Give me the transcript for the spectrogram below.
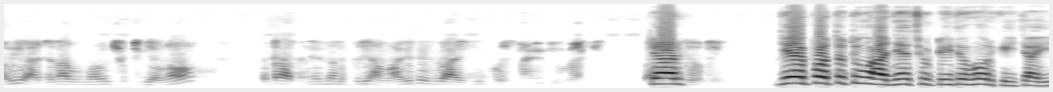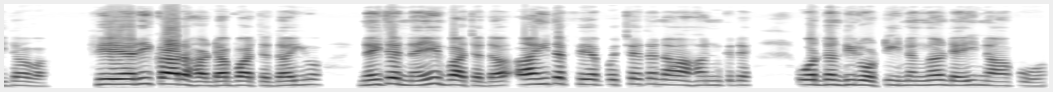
ਮੈਂ ਵੀ ਆ ਜਾਣਾ ਮੈਂ ਵੀ ਛੁੱਟੀ ਆਉਣਾ ਘਟਾ ਦਿੰਦੇ ਇਹਨਾਂ ਨੂੰ ਭਜਾਵਾਂਗੇ ਤੇ ਰਾਜ ਨੂੰ ਪੁੱਛ ਲਾਂਗੇ ਕੀ ਗੱਲ ਚੱਲ। ਜੇ ਪੁੱਤ ਤੂੰ ਆ ਜਾਏ ਛੁੱਟੀ ਤੇ ਹੋਰ ਕੀ ਚਾਹੀਦਾ ਵਾ? ਫੇਰ ਹੀ ਘਰ ਸਾਡਾ ਬਚਦਾ ਹੀ ਉਹ ਨਹੀਂ ਤੇ ਨਹੀਂ ਬਚਦਾ। ਅਸੀਂ ਤੇ ਫੇਰ ਪੁੱਛੇ ਤੇ ਨਾ ਸਾਨੂੰ ਕਿਤੇ ਉਦੋਂ ਦੀ ਰੋਟੀ ਨੰਗਣ ਡਈ ਨਾ ਕੋ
